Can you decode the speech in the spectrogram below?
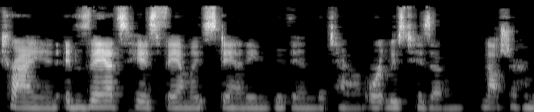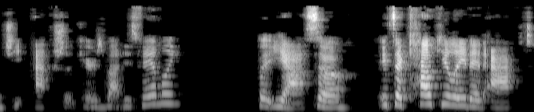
try and advance his family's standing within the town, or at least his own. Not sure how much he actually cares about his family. But yeah, so it's a calculated act.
